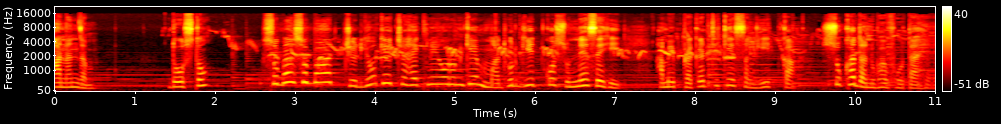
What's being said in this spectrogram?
आनंदम। दोस्तों सुबह सुबह चिड़ियों के चहकने और उनके मधुर गीत को सुनने से ही हमें प्रकृति के संगीत का सुखद अनुभव होता है,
